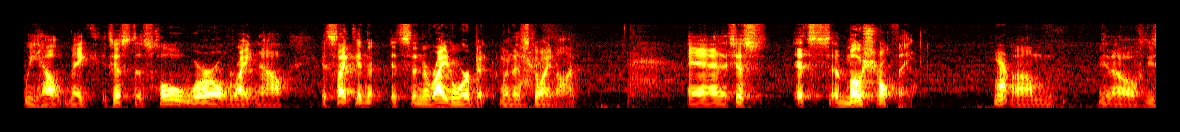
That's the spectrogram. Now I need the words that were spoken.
We helped make just this whole world right now. It's like in, it's in the right orbit when it's going on, and it's just it's an emotional thing Yep. um, you know, you,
